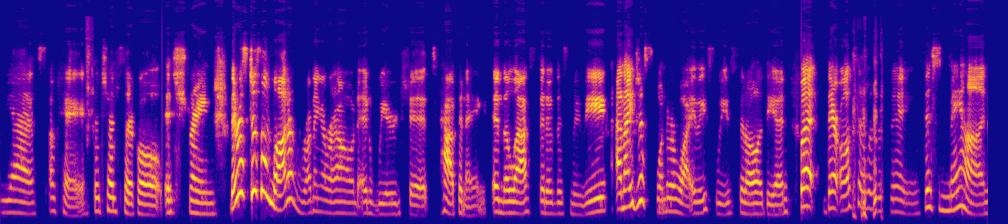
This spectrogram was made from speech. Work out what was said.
Yes. Okay. The Chud Circle is strange. There was just a lot of running around and weird shit happening in the last bit of this movie. And I just wonder why they squeezed it all at the end. But there also was a thing. This man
